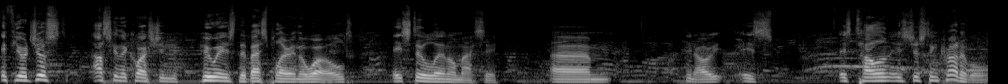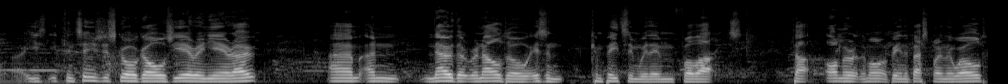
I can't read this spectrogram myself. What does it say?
if you're just asking the question, who is the best player in the world, it's still Lionel Messi. Um, you know, his his talent is just incredible. He, he continues to score goals year in year out, um, and now that Ronaldo isn't competing with him for that that honour at the moment of being the best player in the world,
